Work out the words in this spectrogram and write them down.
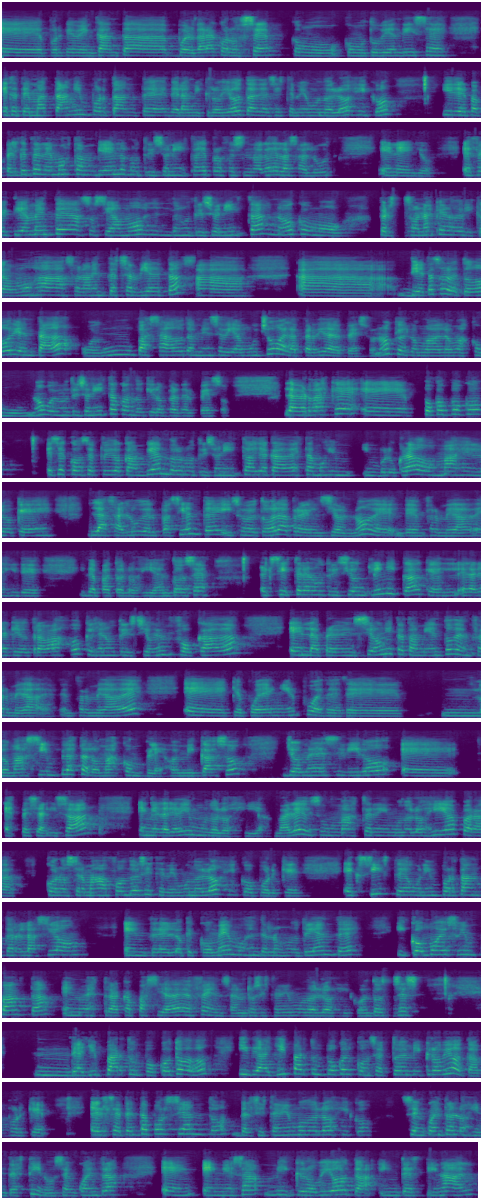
Eh, porque me encanta dar a conocer, como, como tú bien dices, este tema tan importante de la microbiota, del sistema inmunológico y del papel que tenemos también los nutricionistas y profesionales de la salud en ello. Efectivamente, asociamos los nutricionistas ¿no? como personas que nos dedicamos a solamente hacer dietas, a, a dietas sobre todo orientadas, o en un pasado también se veía mucho a la pérdida de peso, ¿no? Que es lo más, lo más común, ¿no? Voy a nutricionista cuando quiero perder peso. La verdad es que eh, poco a poco ese concepto ha ido cambiando, los nutricionistas ya cada vez estamos involucrados más en lo que es la salud del paciente y sobre todo la prevención, ¿no? De, de enfermedades y de, y de patologías. Entonces, existe la nutrición clínica, que es el área que yo trabajo, que es la nutrición enfocada en la prevención y tratamiento de enfermedades, enfermedades eh, que pueden ir pues desde mm, lo más simple hasta lo más complejo. En mi caso, yo me he decidido eh, especializar en el área de inmunología, ¿vale? Es un máster en inmunología para conocer más a fondo el sistema inmunológico porque existe una importante relación entre lo que comemos, entre los nutrientes y cómo eso impacta en nuestra capacidad de defensa, en nuestro sistema inmunológico. Entonces, mm, de allí parte un poco todo y de allí parte un poco el concepto de microbiota, porque el 70% del sistema inmunológico se encuentra en los intestinos, se encuentra en, esa microbiota intestinal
